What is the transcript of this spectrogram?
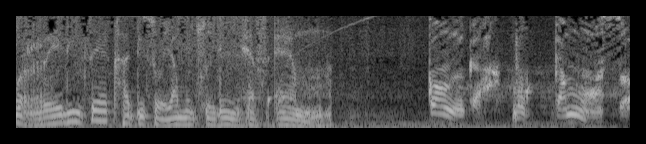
o reditse kgatiso ya motsweding fm konka bokamoso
